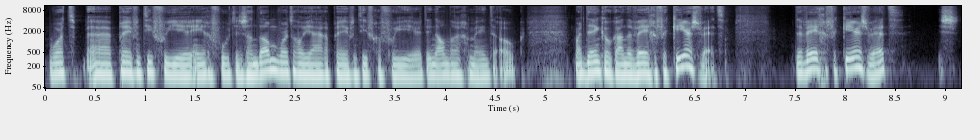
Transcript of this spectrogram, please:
wordt uh, preventief fouilleren ingevoerd. In Zandam wordt al jaren preventief gefouilleerd. In andere gemeenten ook. Maar denk ook aan de Wegenverkeerswet. De Wegenverkeerswet is,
